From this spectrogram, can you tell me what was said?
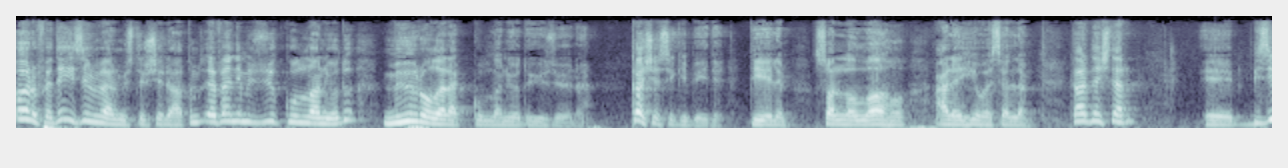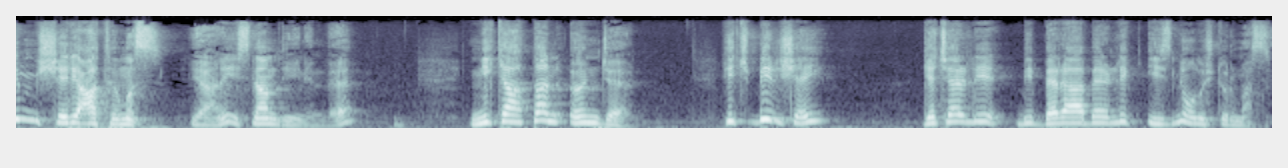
Örfe de izin vermiştir şeriatımız. Efendimiz yüzük kullanıyordu. Mühür olarak kullanıyordu yüzüğünü. Kaşesi gibiydi diyelim sallallahu aleyhi ve sellem. Kardeşler e, bizim şeriatımız yani İslam dininde nikahtan önce hiçbir şey geçerli bir beraberlik izni oluşturmaz.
